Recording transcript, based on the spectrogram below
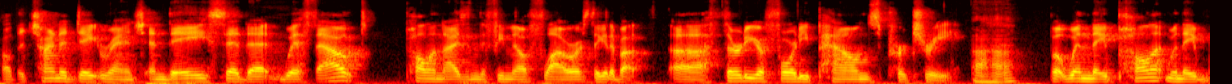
called the China Date Ranch, and they said that without pollinizing the female flowers, they get about uh, 30 or 40 pounds per tree. Uh-huh. But when they pollen, when they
